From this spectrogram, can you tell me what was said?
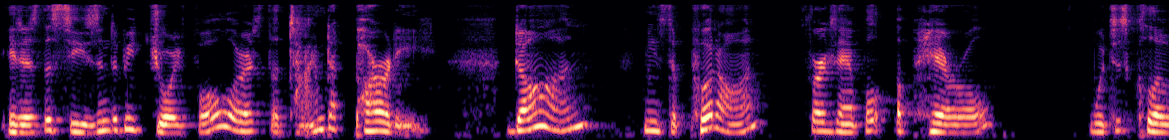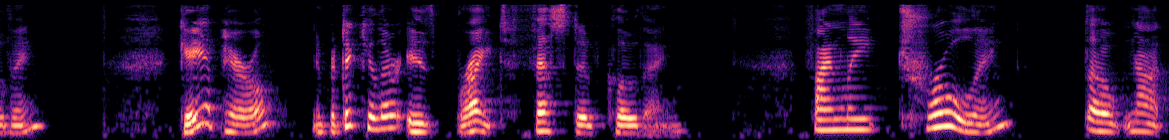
It is the season to be joyful, or it's the time to party. Don means to put on, for example, apparel, which is clothing. Gay apparel, in particular, is bright, festive clothing. Finally, trolling, though not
